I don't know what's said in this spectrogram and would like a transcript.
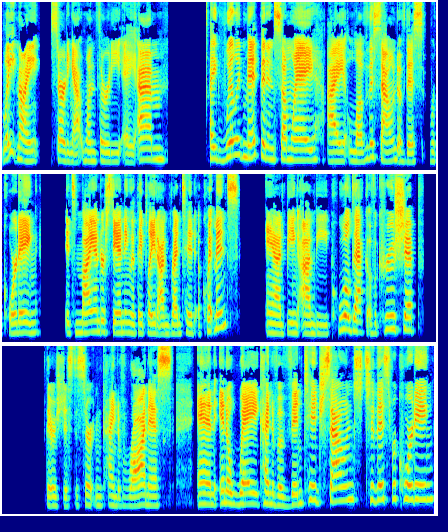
late night starting at 1:30 a.m. I will admit that in some way I love the sound of this recording. It's my understanding that they played on rented equipment and being on the pool deck of a cruise ship there's just a certain kind of rawness and in a way kind of a vintage sound to this recording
